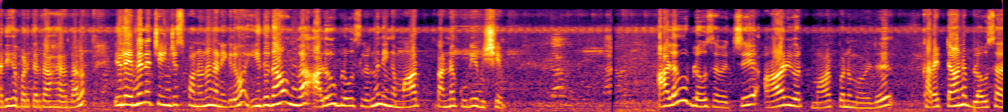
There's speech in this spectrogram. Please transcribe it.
அதிகப்படுத்துறதாக இருந்தாலும் இதில் என்னென்ன சேஞ்சஸ் பண்ணணும்னு நினைக்கிறோம் இதுதான் உங்கள் அளவு ப்ளவுஸ்லேருந்து நீங்கள் மார்க் பண்ணக்கூடிய விஷயம். அளவு ப்ளவுஸை வச்சு ஆரி ஒர்க் மார்க் பண்ணும்பொழுது கரெக்டான ப்ளவுஸை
